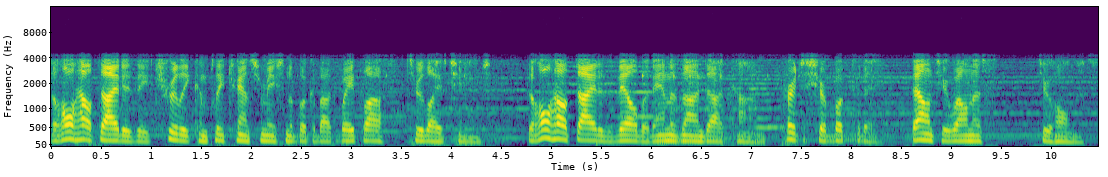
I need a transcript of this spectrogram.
The Whole Health Diet is a truly complete transformational book about weight loss through life change. The Whole Health Diet is available at Amazon.com. Purchase your book today. Balance your wellness through wholeness.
